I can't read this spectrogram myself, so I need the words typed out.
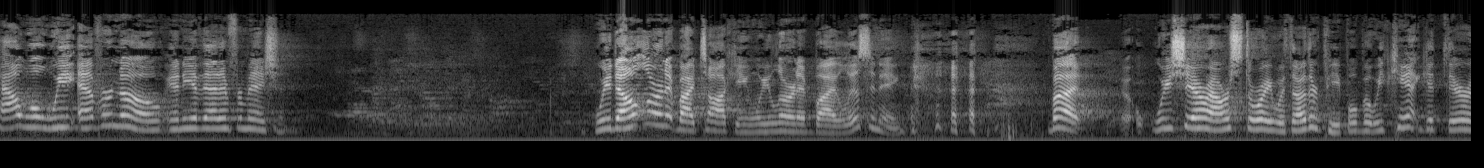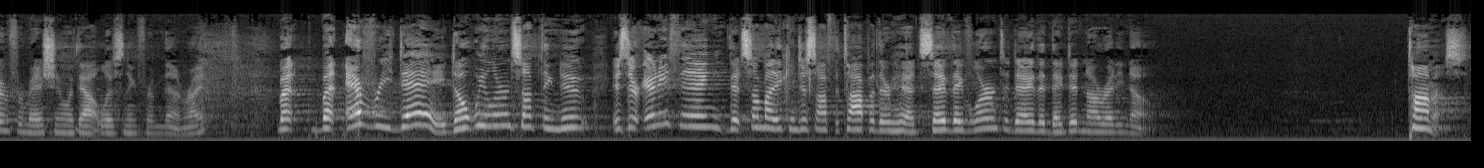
How will we ever know any of that information? We don't learn it by talking, we learn it by listening. but we share our story with other people, but we can't get their information without listening from them, right? But but every day, don't we learn something new? Is there anything that somebody can just off the top of their head say they've learned today that they didn't already know? Thomas.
